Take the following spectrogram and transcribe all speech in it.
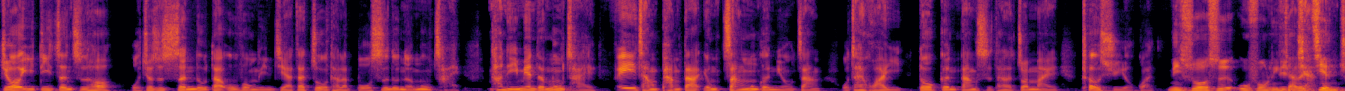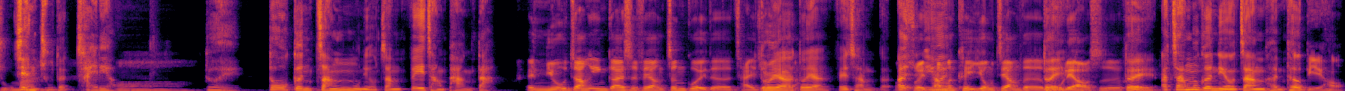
九二一地震之后，我就是深入到雾峰林家，在做他的博士论的木材。它里面的木材非常庞大，用樟木跟牛樟，我在怀疑都跟当时他的专卖特许有关。你说是雾峰林家的建筑吗？建筑的材料哦，对，都跟樟木、牛樟非常庞大。哎，牛樟应该是非常珍贵的材质。对呀、啊，对呀、啊，非常的。哦、所以他们可以用这样的木料是。对啊，樟木跟牛樟很特别哈、哦。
